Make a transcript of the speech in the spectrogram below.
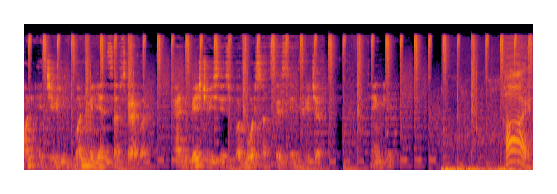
on achieving 1 million subscribers and best wishes for more success in future. Thank you. Hi,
